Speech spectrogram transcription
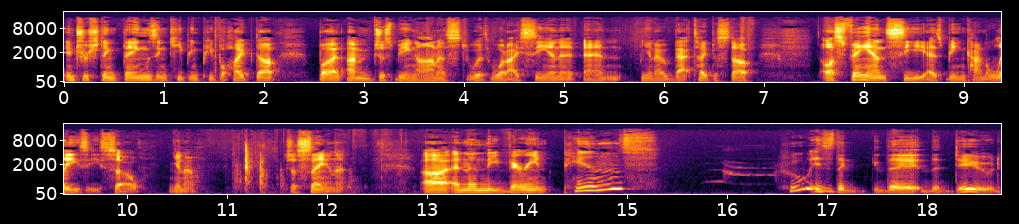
interesting things and keeping people hyped up but I'm just being honest with what I see in it, and you know that type of stuff. Us fans see as being kind of lazy, so you know, just saying it. Uh, and then the variant pins. Who is the the the dude?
